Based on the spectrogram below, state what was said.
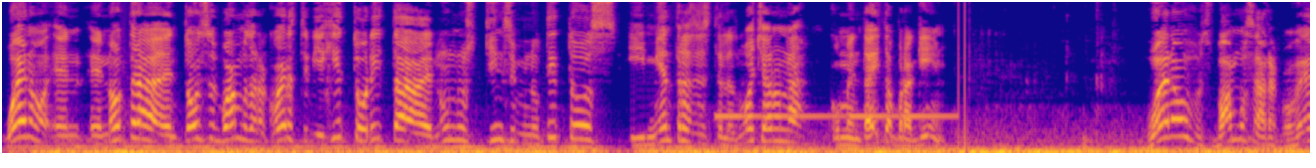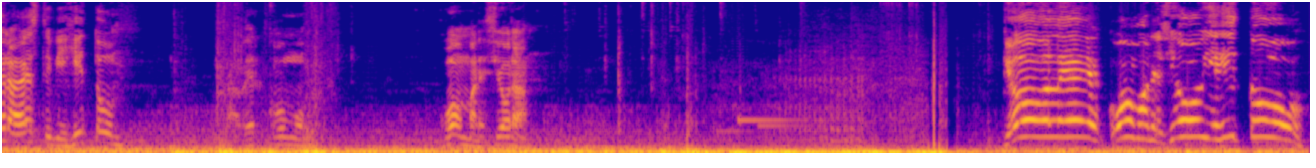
bueno, en, otra, entonces vamos a recoger a este viejito ahorita en unos 15 minutitos y mientras este, les voy a echar una comentadita por aquí. Bueno, pues vamos a recoger a este viejito a ver cómo, cómo amaneció ahora. ¿Qué vale? ¿Cómo amaneció, viejito?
